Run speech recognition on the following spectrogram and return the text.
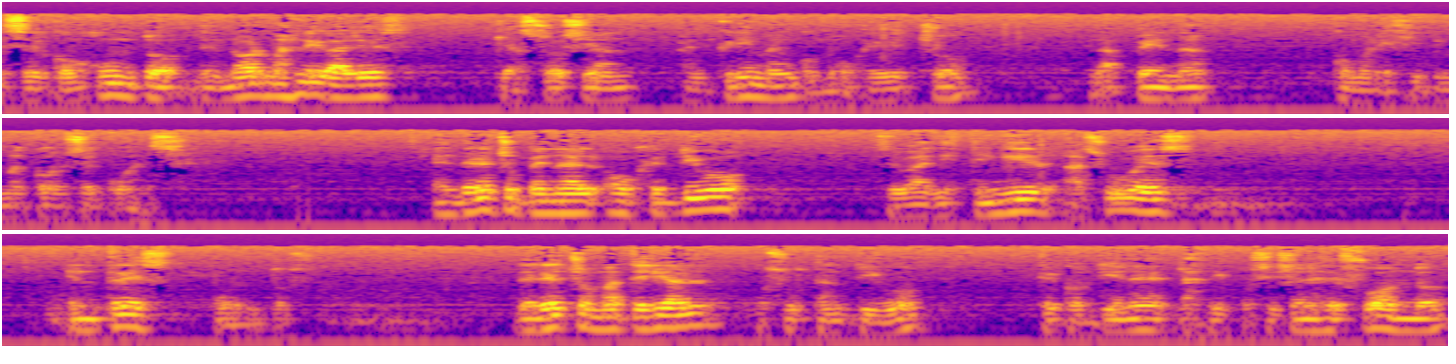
Es el conjunto de normas legales que asocian al crimen como hecho, la pena como legítima consecuencia. El derecho penal objetivo se va a distinguir a su vez en tres puntos derecho material o sustantivo, que contiene las disposiciones de fondo,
